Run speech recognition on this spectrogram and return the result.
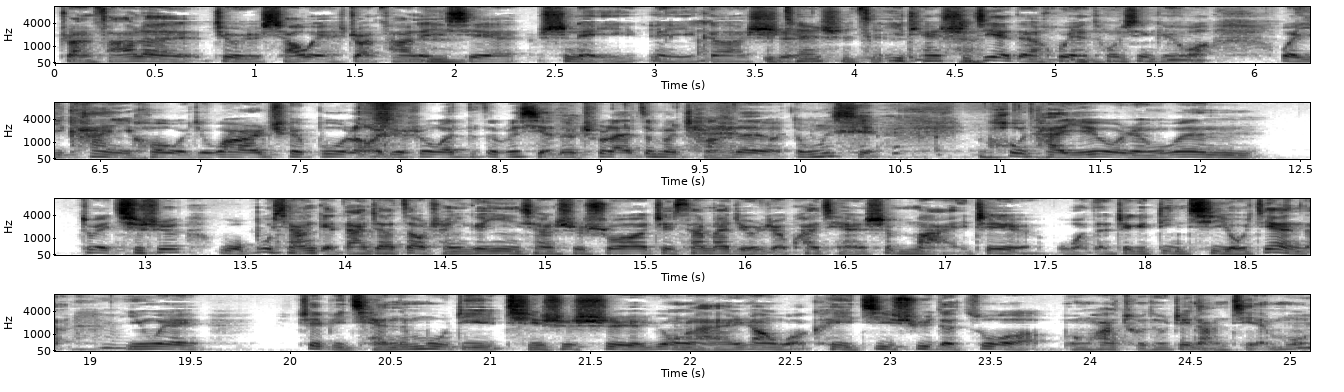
转发了，就是小伟转发了一些是哪一哪一个是一天世界一天世界的会员通信给我。我一看以后我就望而却步了，我就说我怎么写得出来这么长的东西？后台也有人问，对，其实我不想给大家造成一个印象是说这三百九十九块钱是买这我的这个定期邮件的，因为这笔钱的目的其实是用来让我可以继续的做文化土豆这档节目，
